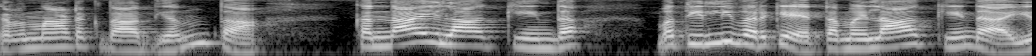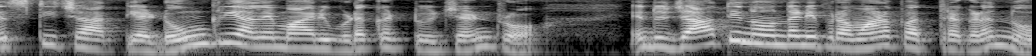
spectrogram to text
ಕರ್ನಾಟಕದಾದ್ಯಂತ ಕಂದಾಯ ಇಲಾಖೆಯಿಂದ ಮತ್ತು ಇಲ್ಲಿವರೆಗೆ ತಮ್ಮ ಇಲಾಖೆಯಿಂದ ಎಸ್ ಟಿ ಜಾತಿಯ ಡೋಂಗ್ರಿ ಅಲೆಮಾರಿ ಬುಡಕಟ್ಟು ಜನರು ಎಂದು ಜಾತಿ ನೋಂದಣಿ ಪ್ರಮಾಣ ಪತ್ರಗಳನ್ನು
